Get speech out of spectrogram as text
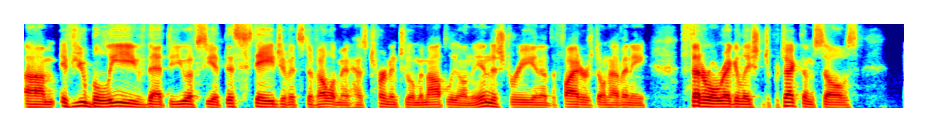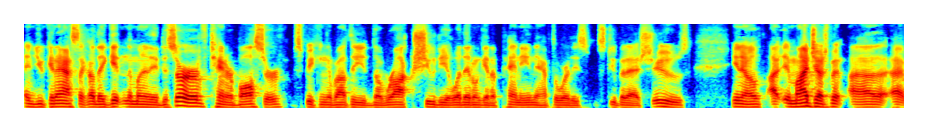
um, if you believe that the UFC at this stage of its development has turned into a monopoly on the industry and that the fighters don't have any federal regulation to protect themselves, and you can ask like, are they getting the money they deserve? Tanner Boser speaking about the the Rock shoe deal where they don't get a penny and they have to wear these stupid ass shoes. You know, in my judgment, uh,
